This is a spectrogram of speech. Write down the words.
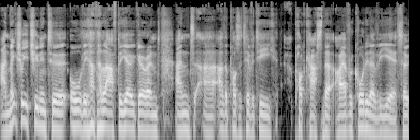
and make sure you tune into all the other Laughter Yoga and, and uh, other positivity podcasts that I have recorded over the year. So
